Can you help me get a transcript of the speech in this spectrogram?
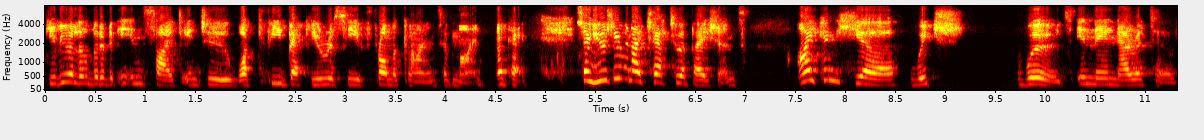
give you a little bit of an insight into what feedback you received from a client of mine. Okay, so usually when I chat to a patient, I can hear which words in their narrative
